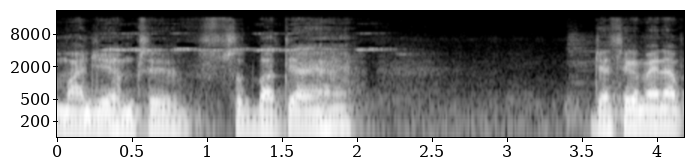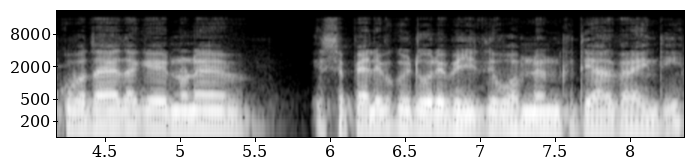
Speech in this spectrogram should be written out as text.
मांझे हमसे सब बातें आए हैं। जैसे कि मैंने आपको बताया था कि इन्होंने इससे पहले भी कुछ डोरे भेजी थी, वो हमने उनकी तैयार कराई थी।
